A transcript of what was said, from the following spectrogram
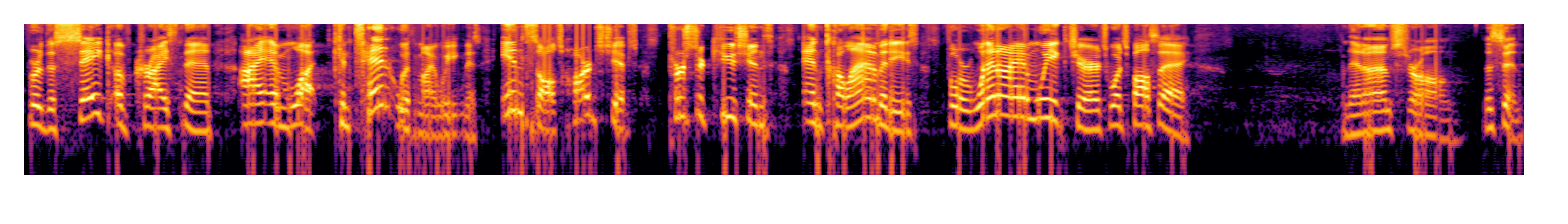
For the sake of Christ, then, I am what? Content with my weakness, insults, hardships, persecutions, and calamities. For when I am weak, church, what's Paul say? Then I am strong. Listen,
